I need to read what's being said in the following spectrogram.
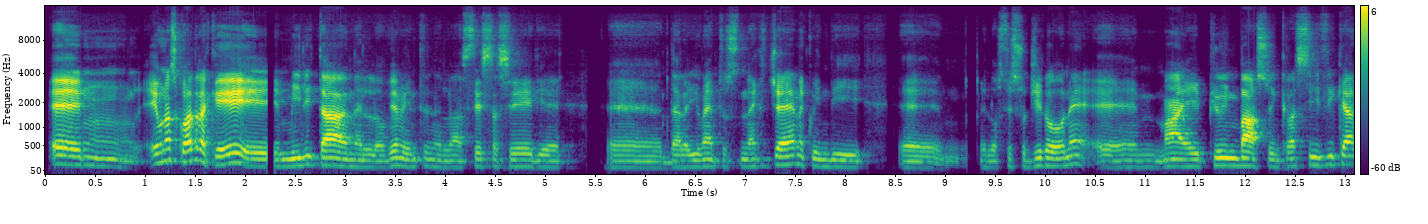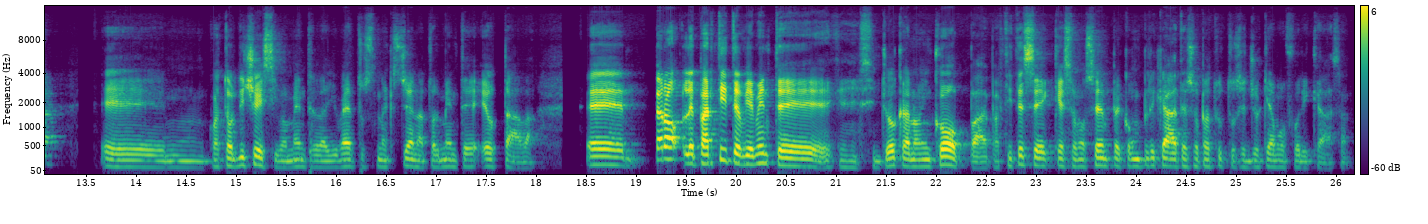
È, ehm, è una squadra che milita nel, ovviamente nella stessa serie eh, dalla Juventus Next Gen, quindi eh, nello stesso girone, eh, ma è più in basso in classifica, eh, quattordicesima, mentre la Juventus Next Gen attualmente è ottava. Eh, però le partite ovviamente che si giocano in coppa, partite secche, sono sempre complicate, soprattutto se giochiamo fuori casa.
